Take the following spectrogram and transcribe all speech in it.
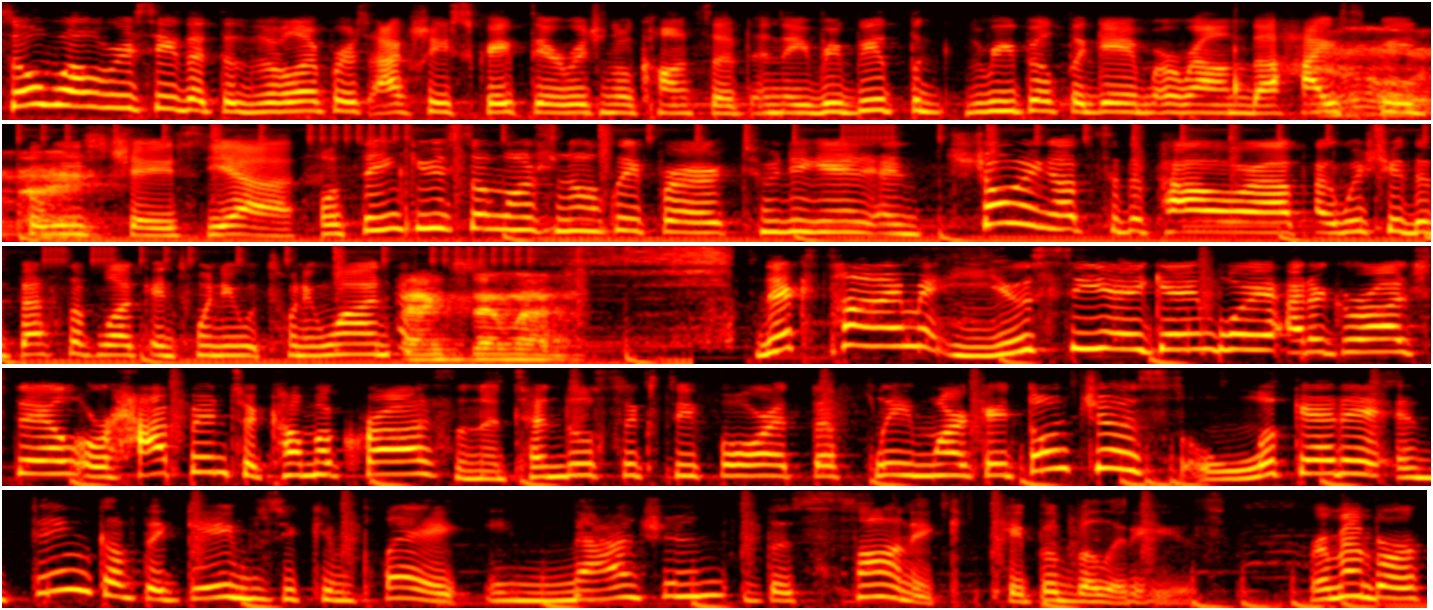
so well received that the developers actually scraped the original concept and they rebuilt the, rebuilt the game around the high-speed oh, police nice. chase. Yeah. Well, thank you so much, Nullsleep, for tuning in and showing up to the Power Up. I wish you the best of luck in 2021. Thanks so much. Next time you see a Game Boy at a garage sale or happen to come across a Nintendo 64 at the flea market, don't just look at it and think of the games you can play. Imagine the Sonic capabilities. Remember,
